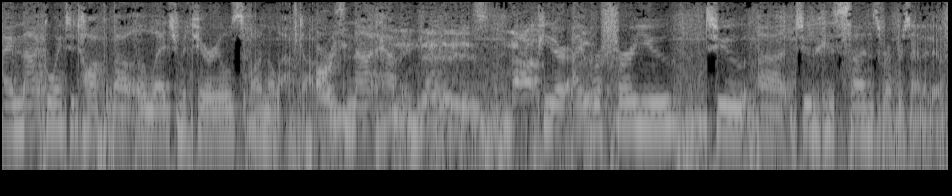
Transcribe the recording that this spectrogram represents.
I am not going to talk about alleged materials on the laptop. Are it's you not disputing happening. then that it is not? Peter, I refer you to uh, to his son's representative.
